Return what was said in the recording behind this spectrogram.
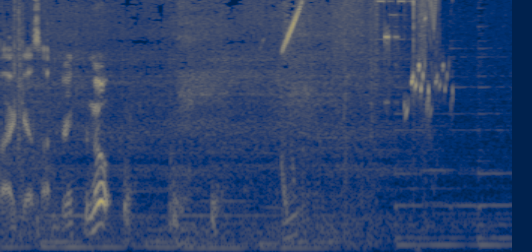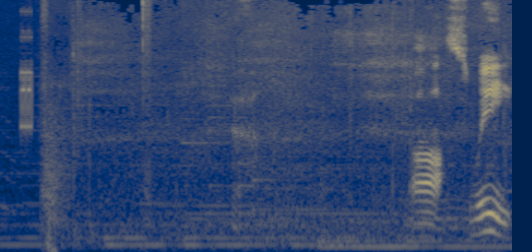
I guess I'll drink the milk. Oh, sweet.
